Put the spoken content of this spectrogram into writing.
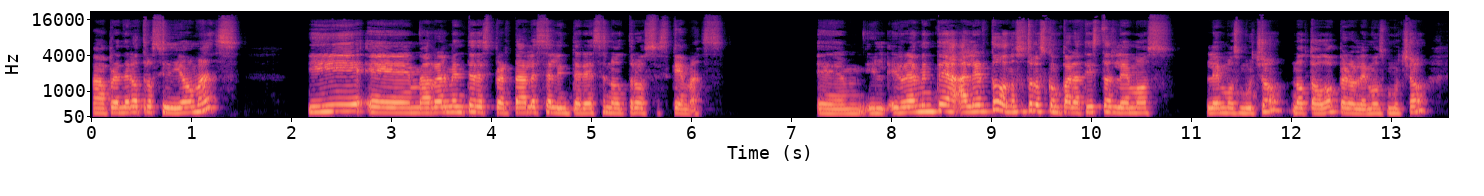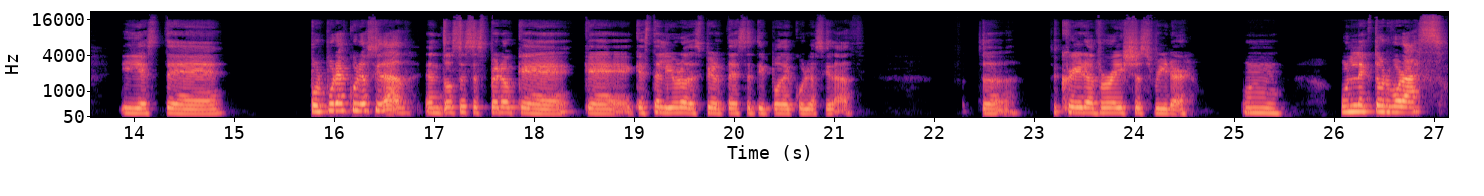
a aprender otros idiomas y em, a realmente despertarles el interés en otros esquemas. Em, y, realmente a, leer todo. Nosotros los comparatistas leemos, leemos mucho, no todo, pero leemos mucho. Y este, por pura curiosidad. Entonces espero que, que, que, este libro despierte ese tipo de curiosidad to create a voracious reader, un, un lector voraz.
